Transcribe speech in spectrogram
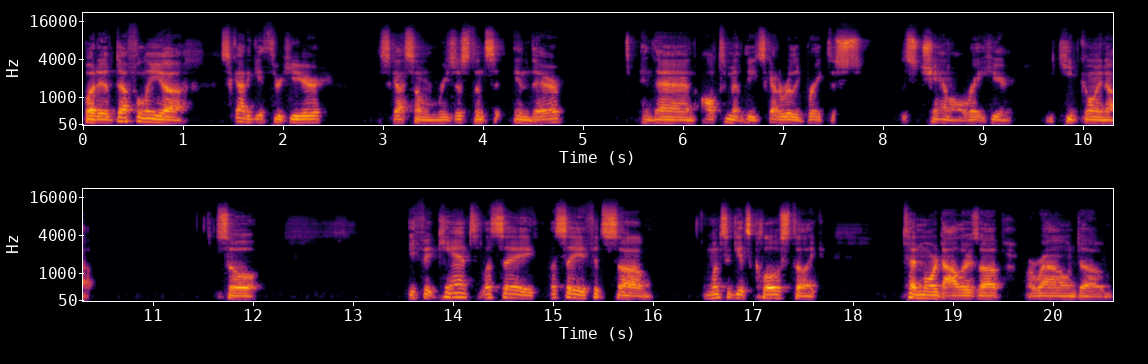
But it definitely uh, it's got to get through here. It's got some resistance in there. And then ultimately it's got to really break this this channel right here and keep going up. So if it can't let's say let's say if it's um, once it gets close to like 10 more dollars up around um,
